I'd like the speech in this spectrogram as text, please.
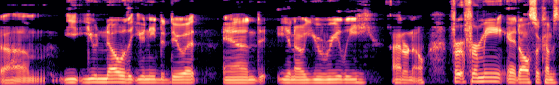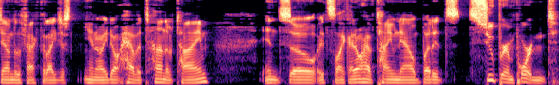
um you, you know that you need to do it and you know, you really I don't know. For for me it also comes down to the fact that I just, you know, I don't have a ton of time. And so it's like I don't have time now, but it's super important.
